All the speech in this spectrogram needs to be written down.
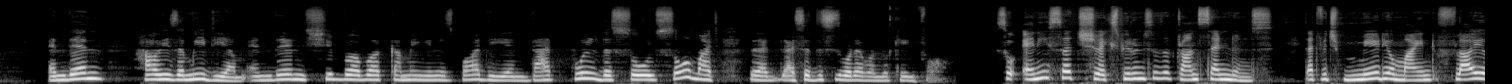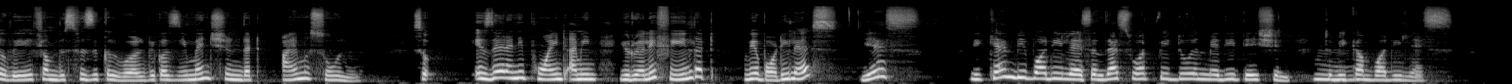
and then how he's a medium, and then Shiv Baba coming in his body, and that pulled the soul so much that I said, This is what I was looking for. So, any such experiences of transcendence that which made your mind fly away from this physical world because you mentioned that I am a soul. So, is there any point? I mean, you really feel that we are bodiless? Yes we can be bodiless and that's what we do in meditation mm. to hmm. become bodiless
